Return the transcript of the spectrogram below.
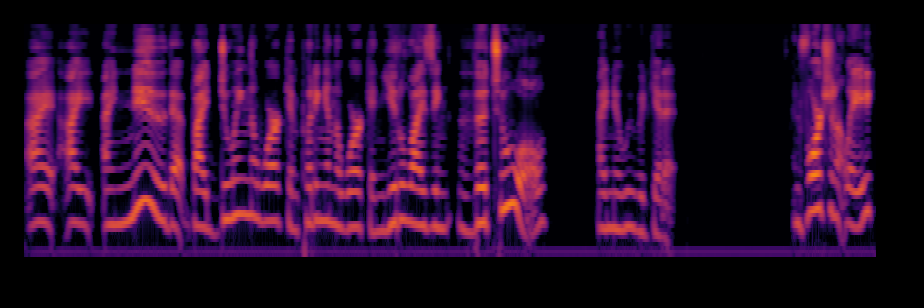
I, I, I knew that by doing the work and putting in the work and utilizing the tool, I knew we would get it. Unfortunately,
